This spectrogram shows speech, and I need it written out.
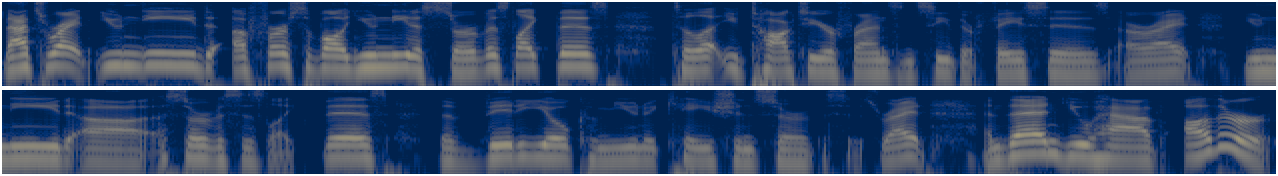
That's right. You need, a, first of all, you need a service like this to let you talk to your friends and see their faces. All right. You need uh, services like this, the video communication services, right? And then you have other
